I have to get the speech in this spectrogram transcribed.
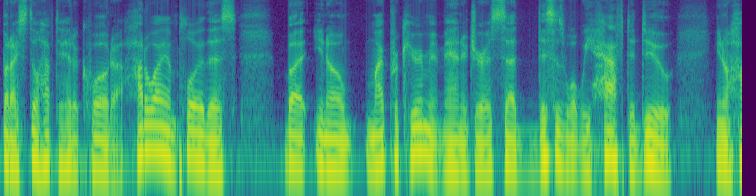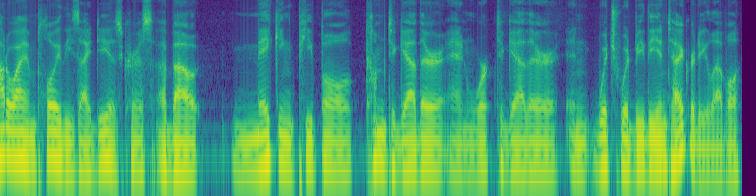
but I still have to hit a quota? How do I employ this, but you know my procurement manager has said this is what we have to do. You know, how do I employ these ideas, Chris, about making people come together and work together and which would be the integrity level?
